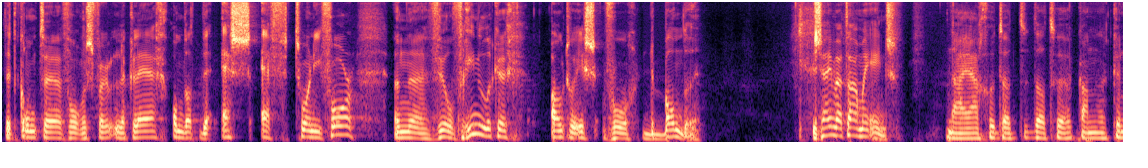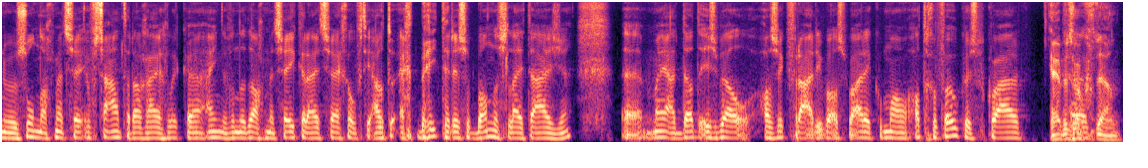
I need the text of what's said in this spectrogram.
Dit komt eh, volgens Leclerc omdat de SF24 een veel vriendelijker auto is voor de banden. Zijn we het daarmee eens? Nou ja, goed, dat, dat eh, kan, kunnen we zondag met of zaterdag eigenlijk, eh, einde van de dag met zekerheid zeggen of die auto echt beter is op bandenslijtage. Eh, maar ja, dat is wel, als ik Ferrari was, waar ik hem al had gefocust qua Hebben ze ook eh, gedaan.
